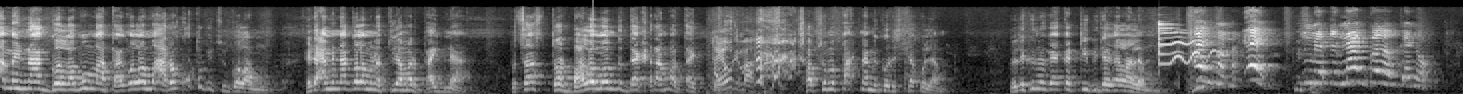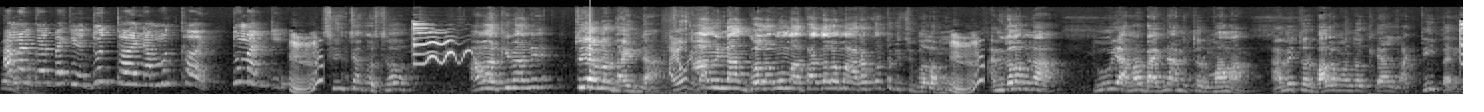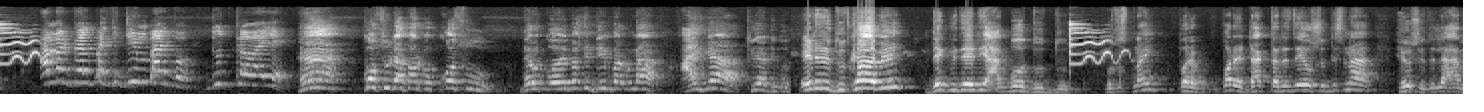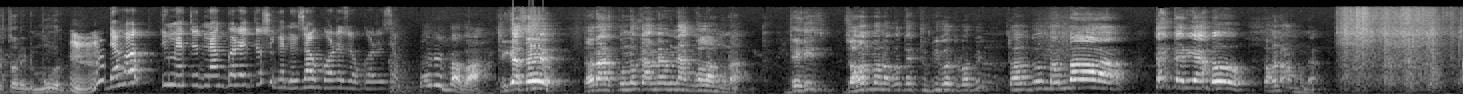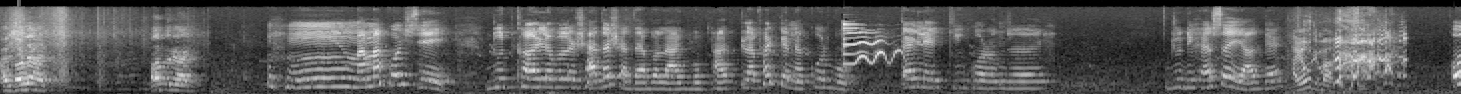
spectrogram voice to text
আমি নাক গলামু মাথা গলামু আরও কত কিছু গলামু। এটা আমি নাক গলামু না তুই আমার ভাই না। বুঝছস? তোর ভালো মন্দ দেখার আমার দায়িত্ব। সবসময় পাকনামি করিস না কইলাম। তুই কিন্তু একটা টিভি দেখালাম না চিন্তা করছ? আমার কি মানে? তুই আমার ভাই না। আমি নাক গলামু মাথা গলামু আরও কত কিছু গলামু। আমি গলামু না। তুই আমার বাইক না আমি তোর মামা। আমি তোর ভালো মন্দ খেয়াল রাখতেই পারি। আমার ডিম পারব দুধ খাওয়াইলে। হ্যাঁ কচুটা পারব কচু। দেখো কই পাখি ডিম পারব না আইগা থুয়া দিব। দুধ খাওয়াবি দেখবি যে এটি আগবো দুধ দুধ। বুঝছ নাই? পরে পরে ডাক্তারে যে ওষুধ দিস না হে ওষুধ দিলে আর তোর এটি মরবে। দেখো তুমি এত নাক গলাইতেছো কেন? যাও করে যাও করে যাও। আরে বাবা। ঠিক আছে? তোর আর কোনো কামে আমি নাক গলাম না। দেখিস যখন মনে কথা একটু বিপদ পারবি তখন তো মাম্মা। তাড়াতাড়ি আহো। তখন আমু না। আয় ঘরে আয়। তাড়াতাড়ি আয়। মামা কইছে দুধ খাওয়াইলে বলে সাদা সাদা বলে আসব ফাটলা ফাইতে না করব। তাইলে কি করন যায় যদি হেসে আগে। ও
